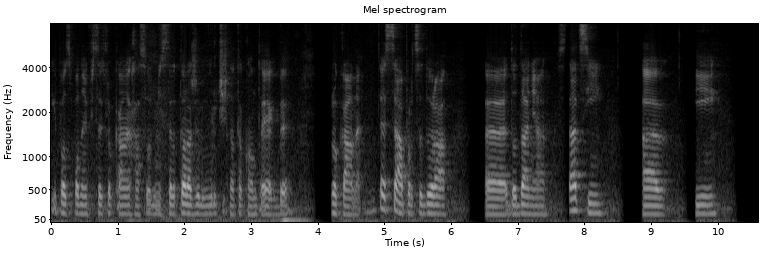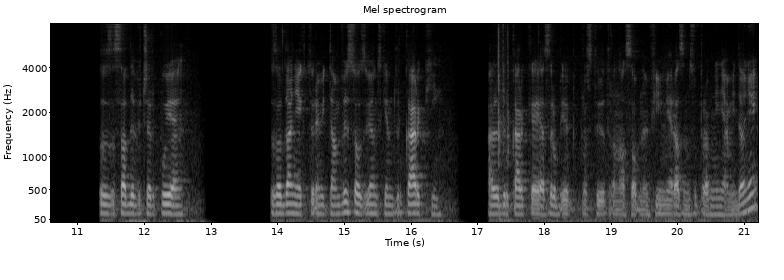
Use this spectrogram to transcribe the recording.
i pod spodem wpisać lokalne hasło administratora, żeby wrócić na to konto jakby lokalne. To jest cała procedura e, dodania stacji e, i z zasady wyczerpuje to zadanie, które mi tam wysłał, z wyjątkiem drukarki, ale drukarkę ja zrobię po prostu jutro na osobnym filmie razem z uprawnieniami do niej.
